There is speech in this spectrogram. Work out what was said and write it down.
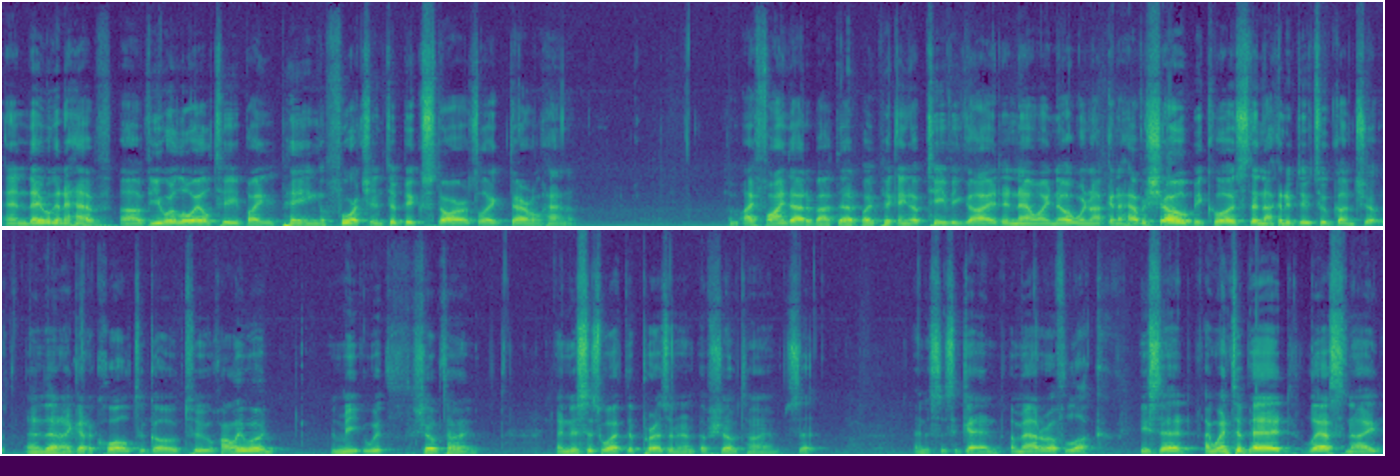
And they were going to have uh, viewer loyalty by paying a fortune to big stars like Daryl Hannah. I find out about that by picking up TV Guide, and now I know we're not going to have a show because they're not going to do two gun shows. And then I got a call to go to Hollywood and meet with Showtime. And this is what the president of Showtime said. And this is again a matter of luck. He said, I went to bed last night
